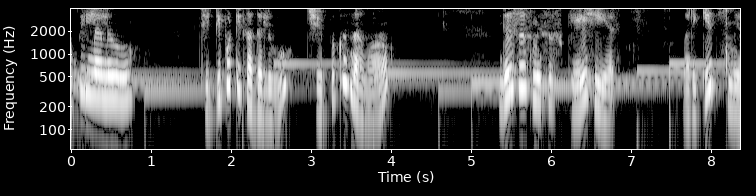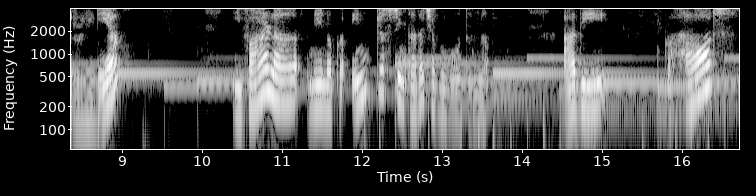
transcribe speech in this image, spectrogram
పిల్లలు. చిట్టిపుట్టి కథలు చెప్పుకుందామా? This is Mrs K here మరి కిడ్స్ మీరు రెడీయా ఇవాళ నేను ఒక ఇంట్రెస్టింగ్ కథ చెప్పబోతున్నా. అది ఒక హార్స్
